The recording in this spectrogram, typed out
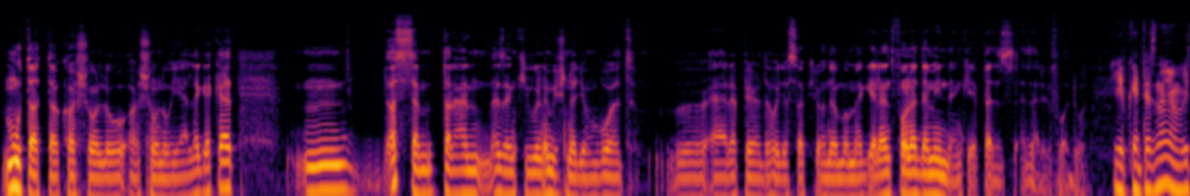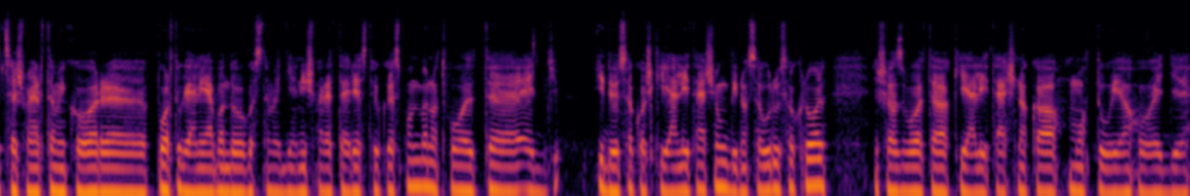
mutattak hasonló, hasonló jellegeket. Mm, azt hiszem, talán ezen kívül nem is nagyon volt erre példa, hogy a szakirodalomban megjelent volna, de mindenképp ez, ez előfordul. Egyébként ez nagyon vicces, mert amikor Portugáliában dolgoztam egy ilyen ismeretterjesztő központban, ott volt egy időszakos kiállításunk dinoszauruszokról, és az volt a kiállításnak a mottója, hogy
